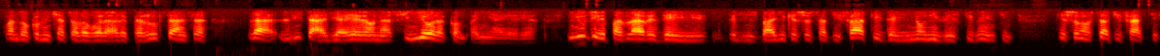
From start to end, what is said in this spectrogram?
quando ho cominciato a lavorare per la Lufthansa la- l'Italia era una signora compagnia aerea. Inutile parlare dei- degli sbagli che sono stati fatti, dei non investimenti che sono stati fatti.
